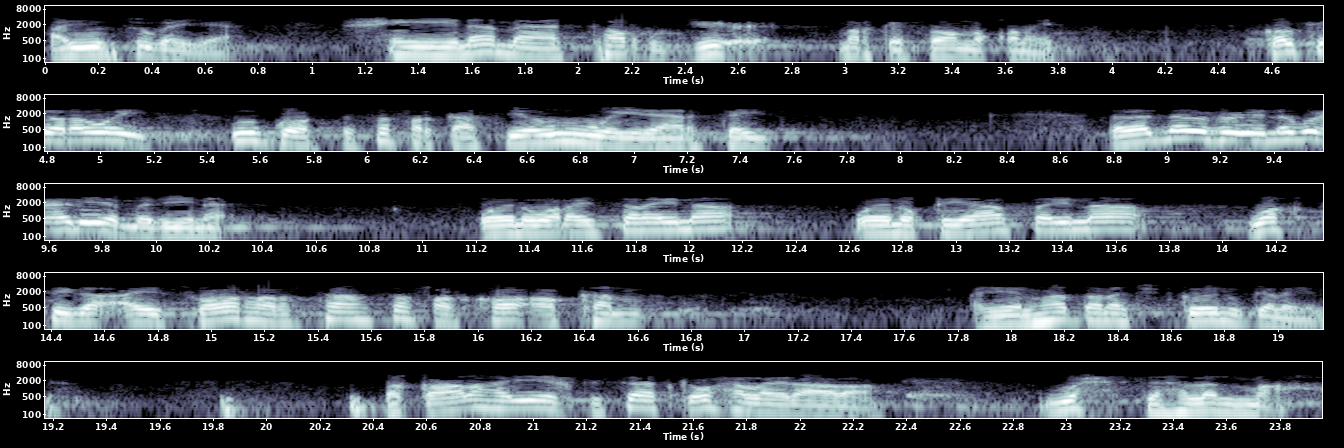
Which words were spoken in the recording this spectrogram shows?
Ayuu sugayaa. Xiinamaa tarjic. Markay soo noqonayso. Kolkii hore way u goostay safarkaasi oo u weydaartay. Dabeedna wuxuu yihi nagu celiya madiina. Waynu waraysanaynaa waynu qiyaasaynaa waktiga ay soo rartaan safarkoo cokan ayaynu haddana jidkooynu gelayna dhaqaalaha iyo iqtisaadka waxaa la idhaahdaa wax sahlan ma aha.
